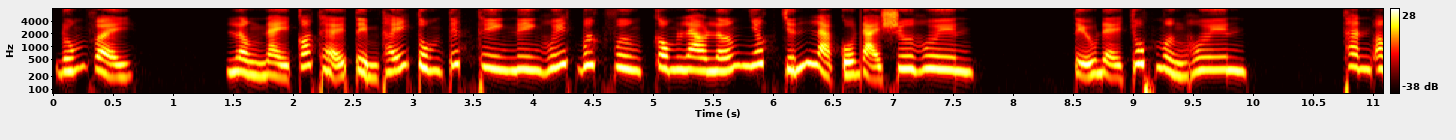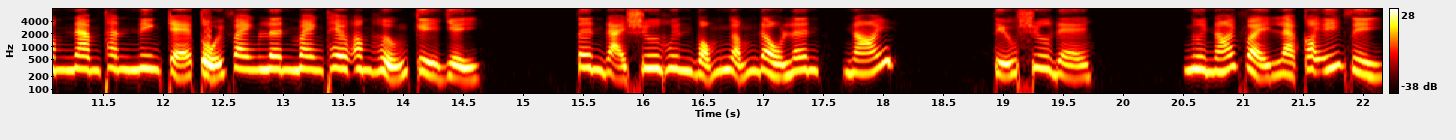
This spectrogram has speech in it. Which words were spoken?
Đúng vậy. Lần này có thể tìm thấy tung tích thiên niên huyết bức vương, công lao lớn nhất chính là của đại sư Huynh. Tiểu đệ chúc mừng Huynh. Thanh âm nam thanh niên trẻ tuổi vang lên mang theo âm hưởng kỳ dị. Tên đại sư huynh bỗng ngẩng đầu lên, nói: "Tiểu sư đệ, ngươi nói vậy là có ý gì?"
